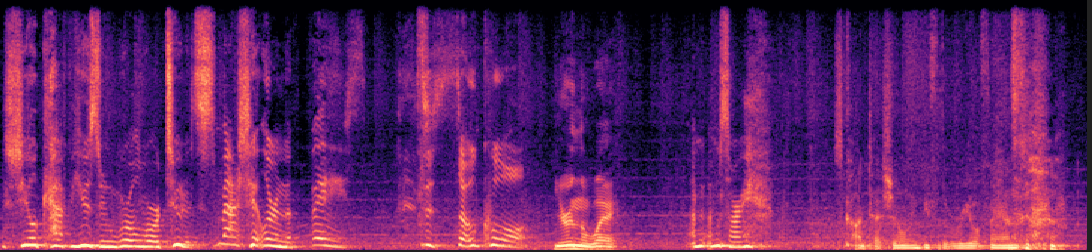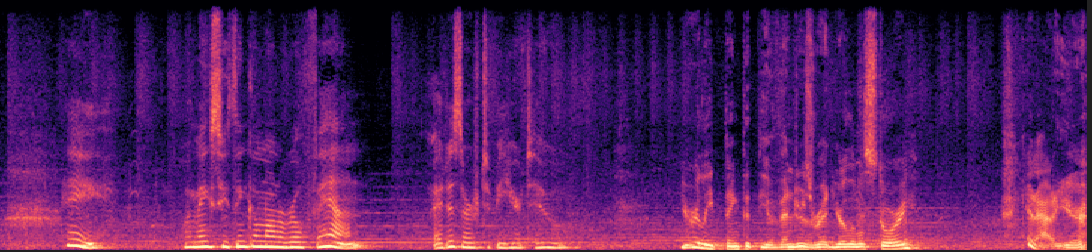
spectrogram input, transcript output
The shield cap used in World War II to smash Hitler in the face. This is so cool. You're in the way. I'm, I'm sorry. This contest should only be for the real fans. Hey, what makes you think I'm not a real fan? I deserve to be here too. you really think that the Avengers read your little story? Get out of here.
